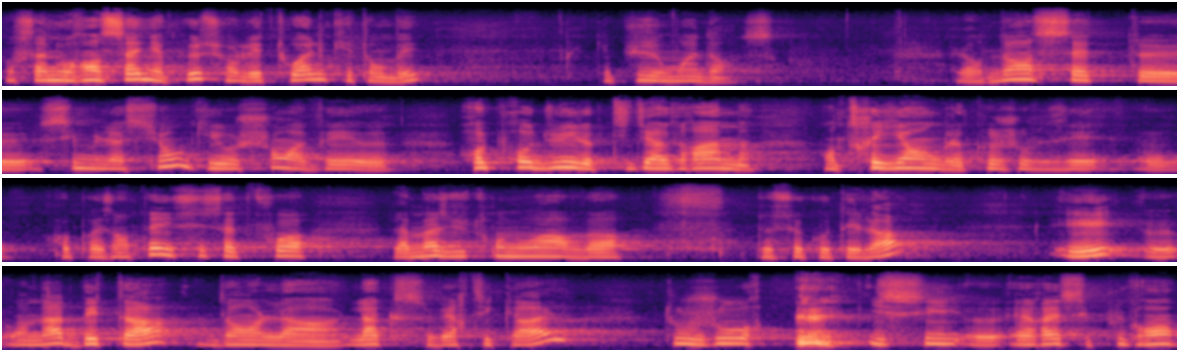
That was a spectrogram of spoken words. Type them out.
Donc ça nous renseigne un peu sur l'étoile qui est tombée, qui est plus ou moins dense. Alors dans cette euh, simulation, Guy Auchon avait euh, reproduit le petit diagramme en triangle que je vous ai euh, représenté. Ici, cette fois, la masse du trou noir va de ce côté-là. Et on a bêta dans l'axe vertical. Toujours ici, RS est plus grand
